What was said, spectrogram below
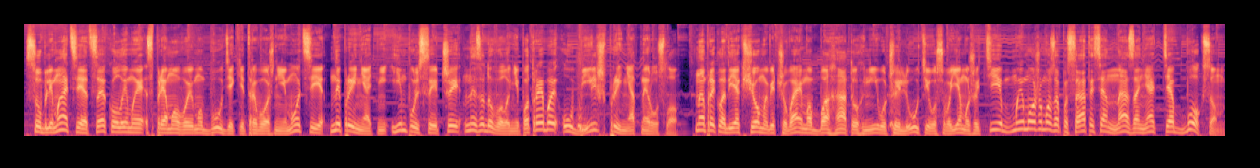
Сублімація це коли ми спрямовуємо будь-які тривожні емоції, неприйнятні імпульси чи незадоволені потреби у більш прийнятне русло. Наприклад, якщо ми відчуваємо багато гніву чи люті у своєму житті, ми можемо записатися на заняття боксом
